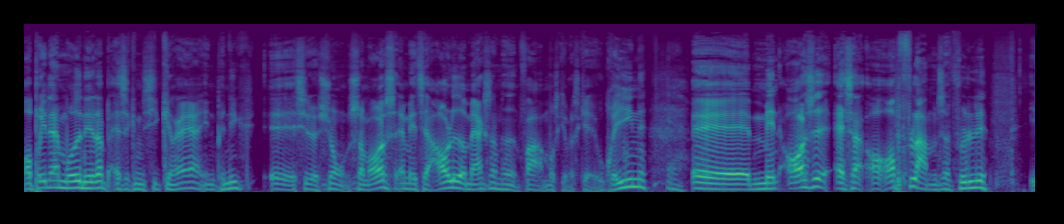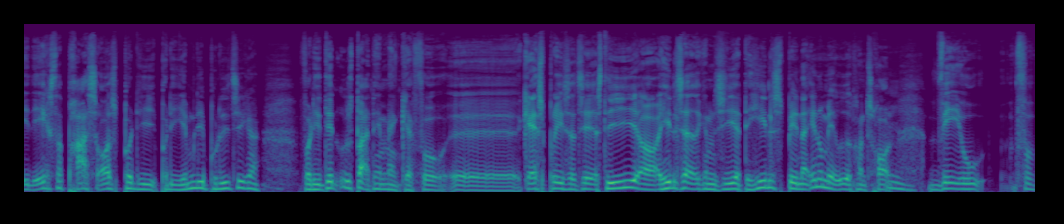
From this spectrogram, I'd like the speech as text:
Og på en eller anden måde netop, altså kan man sige, generere en paniksituation, øh, som også er med til at aflede opmærksomheden fra, måske hvad sker i Ukraine, ja. øh, men også altså, at opflamme selvfølgelig et ekstra pres også på de, på de hjemlige politikere, fordi den udstrækning, man kan få øh, gaspriser til at stige, og hele taget kan man sige, at det hele spænder endnu mere ud af kontrol, mm. vil jo for,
